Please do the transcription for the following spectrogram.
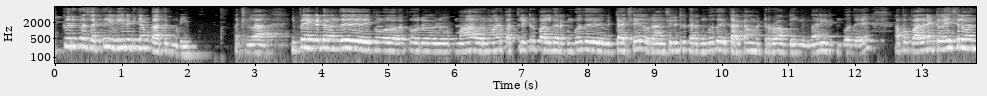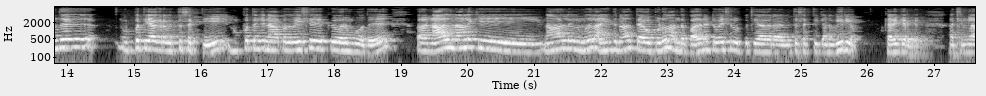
இப்ப இருக்கிற சக்தியை வீணடிக்காம காத்துக்க முடியும். ஆச்சுங்களா? இப்போ எங்கிட்ட வந்து இப்போ இப்போ ஒரு மா ஒரு மாடு பத்து லிட்டர் பால் கறக்கும் போது விட்டாச்சு. ஒரு அஞ்சு லிட்டர் கறக்கும் போது கறக்காம விட்டுறோம் அப்படிங்கிற மாதிரி இருக்கும்போது அப்போ பதினெட்டு வயசுல வந்து உற்பத்தி ஆகிற வித்து சக்தி முப்பத்தஞ்சு நாற்பது வயசுக்கு வரும்போது நாலு நாளைக்கு நாலு முதல் ஐந்து நாள் தேவைப்படும். அந்த பதினெட்டு வயசுல உற்பத்தி ஆகிற வித்து சக்திக்கான வீரியம். கிடைக்கிறதுக்கு. ஆச்சுங்களா?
